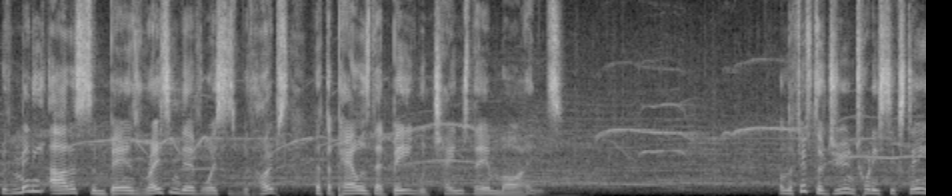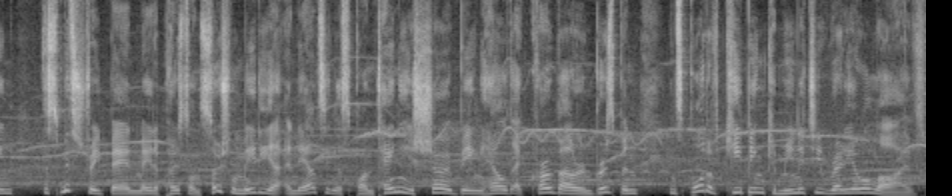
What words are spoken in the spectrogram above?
with many artists and bands raising their voices with hopes that the powers that be would change their minds. On the 5th of June 2016, the Smith Street Band made a post on social media announcing a spontaneous show being held at Crowbar in Brisbane in support of keeping community radio alive.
